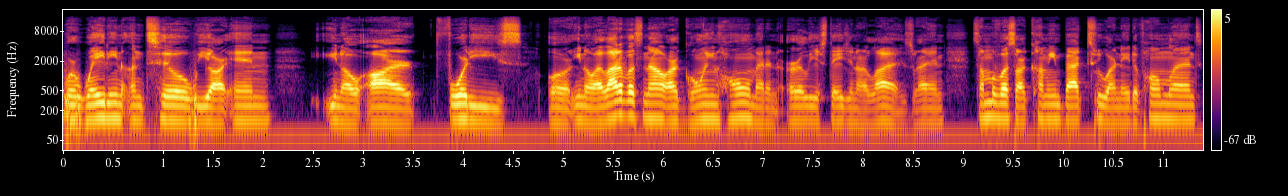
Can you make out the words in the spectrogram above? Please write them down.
we're waiting until we are in, you know, our 40s or you know, a lot of us now are going home at an earlier stage in our lives, right? And some of us are coming back to our native homelands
